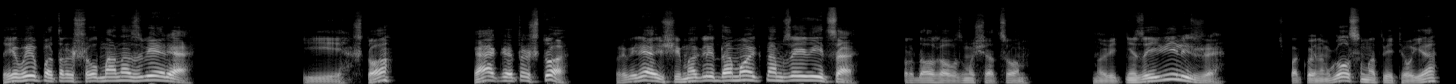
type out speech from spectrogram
«Ты выпотрошил мана-зверя!» «И что?» «Как это что? Проверяющие могли домой к нам заявиться!» Продолжал возмущаться он. «Но ведь не заявились же!» Спокойным голосом ответил я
